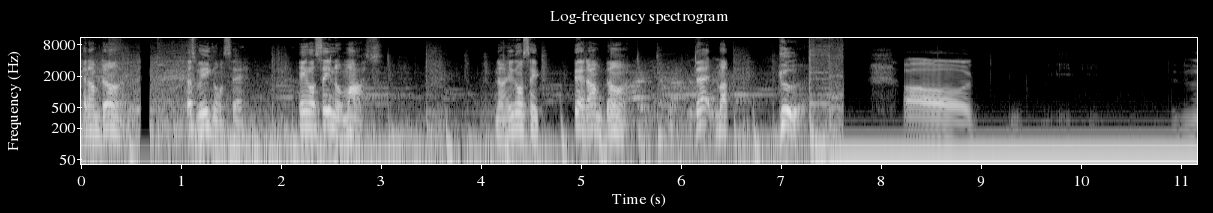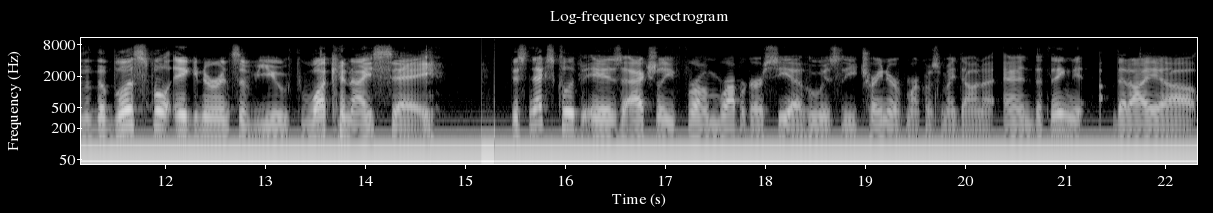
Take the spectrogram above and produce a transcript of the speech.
And I'm done. That's what he gonna say. He ain't gonna say no mas. No, he gonna say that I'm done. That my good. Oh, the blissful ignorance of youth. What can I say? This next clip is actually from Robert Garcia, who is the trainer of Marcos Maidana, and the thing that I uh,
